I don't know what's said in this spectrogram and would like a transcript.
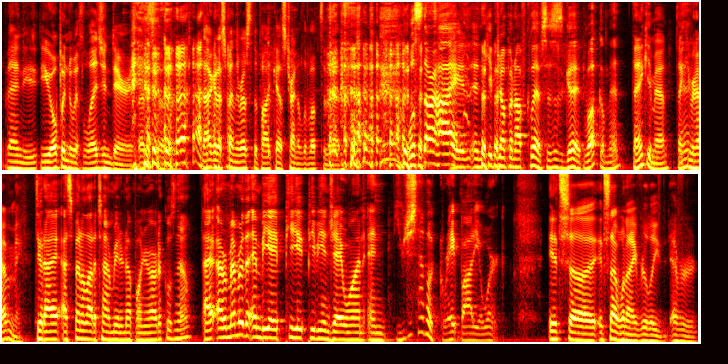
Man, you, you opened with legendary. That's uh, not going to spend the rest of the podcast trying to live up to that. we'll start high and, and keep jumping off cliffs. This is good. Welcome, man. Thank you, man. Thank Yeah. you for having me. Dude, I, I spent a lot of time reading up on your articles now. I, I remember the NBA P, PB and J one, and you just have a great body of work. It's uh, it's not one I really ever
